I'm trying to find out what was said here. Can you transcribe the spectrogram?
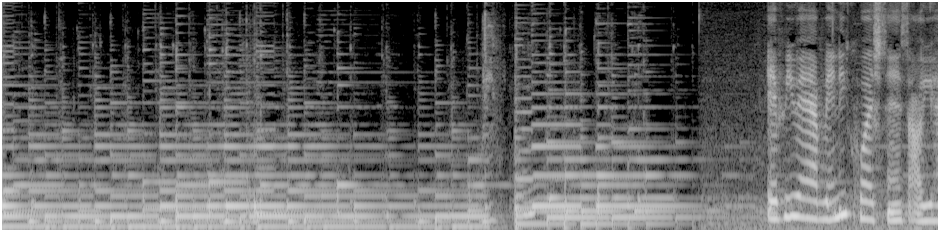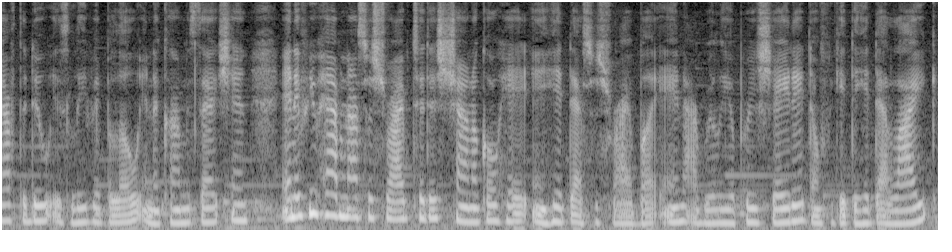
you If you have any questions, all you have to do is leave it below in the comment section. And if you have not subscribed to this channel, go ahead and hit that subscribe button. I really appreciate it. Don't forget to hit that like.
